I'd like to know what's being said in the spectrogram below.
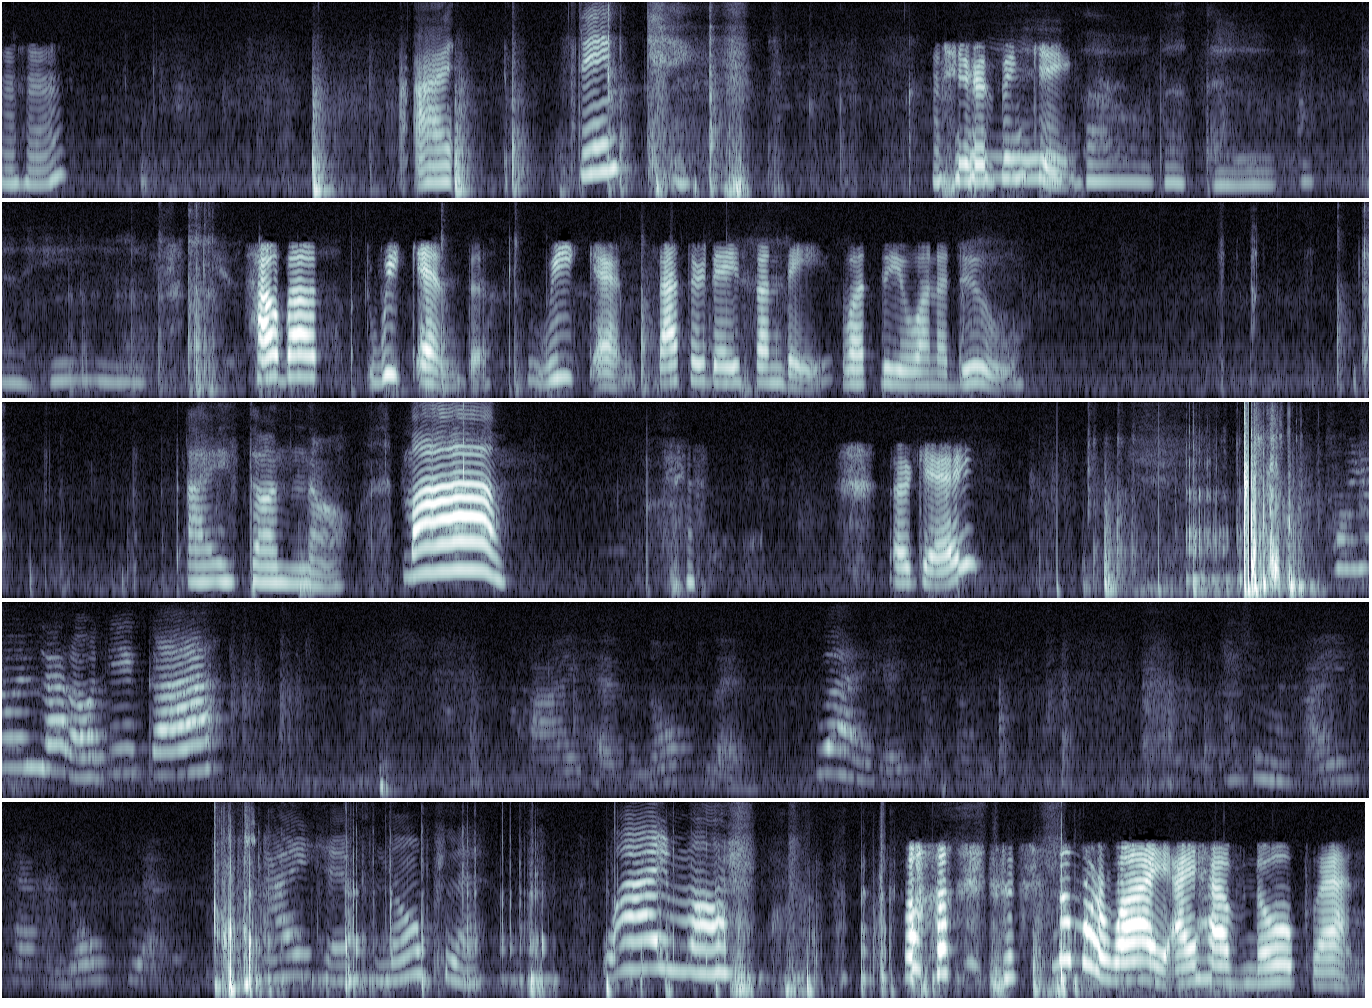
Mhm. I thinking. You're thinking. How about weekend? Weekend, Saturday, Sunday. What do you want to do? I don't know. Mom! Okay. No plan. Why, mom? no more why. I have no plans.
